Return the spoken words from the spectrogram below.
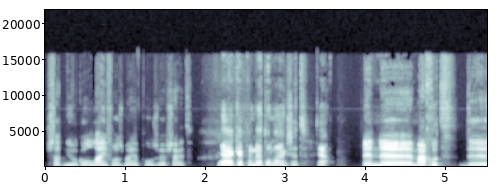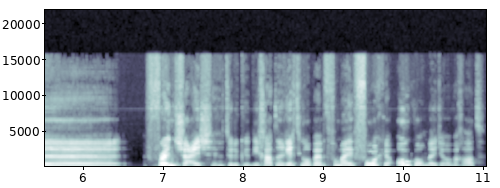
Staat nu ook online volgens mij op onze website. Ja, ik heb hem net online gezet. Ja. En, eh, maar goed, de franchise heeft natuurlijk, die gaat een richting op. We hebben het voor mij vorige keer ook al een beetje over gehad.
